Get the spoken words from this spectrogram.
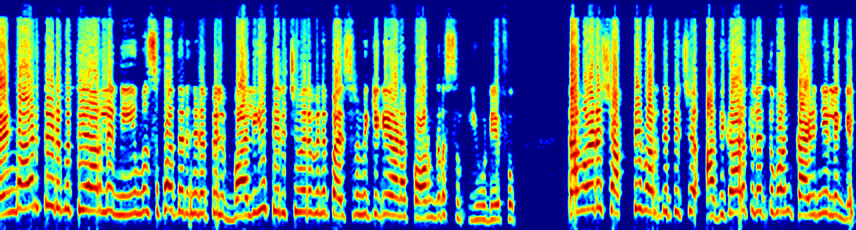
രണ്ടായിരത്തി ഇരുപത്തിയാറിലെ നിയമസഭാ തെരഞ്ഞെടുപ്പിൽ വലിയ തിരിച്ചുവരവിന് പരിശ്രമിക്കുകയാണ് കോൺഗ്രസും യു ഡി എഫും തങ്ങളുടെ ശക്തി വർദ്ധിപ്പിച്ച് അധികാരത്തിലെത്തുവാൻ കഴിഞ്ഞില്ലെങ്കിൽ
